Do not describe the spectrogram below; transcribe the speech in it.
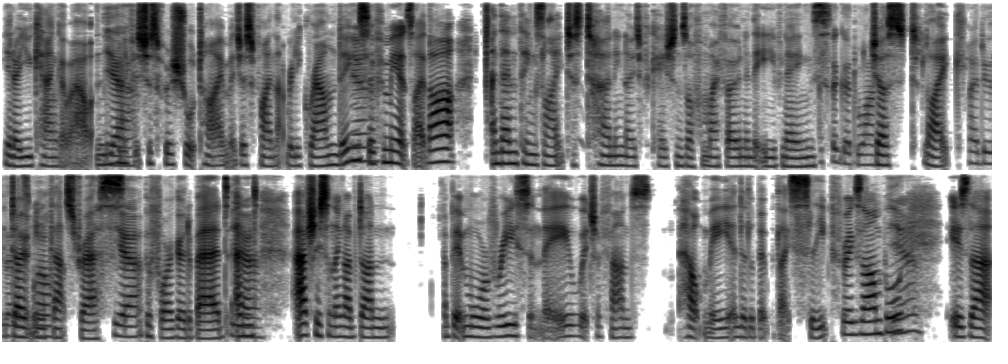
you know, you can go out, and even if it's just for a short time, I just find that really grounding. So for me, it's like that. And then things like just turning notifications off on my phone in the evenings. That's a good one. Just like I do that. don't well. need that stress before I go to bed. And actually, something I've done a bit more of recently, which I found helped me a little bit with like sleep, for example, yeah. is that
